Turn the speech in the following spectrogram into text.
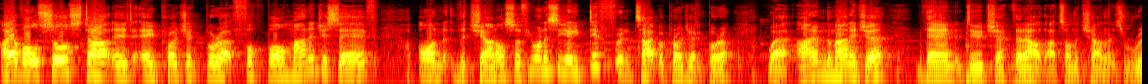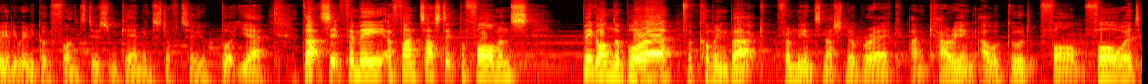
I have also started a Project Boro football manager save on the channel. So if you want to see a different type of Project Boro where I'm the manager, then do check that out. That's on the channel. It's really, really good fun to do some gaming stuff too. But yeah, that's it for me. A fantastic performance. Big on the Boro for coming back from the international break and carrying our good form forward.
